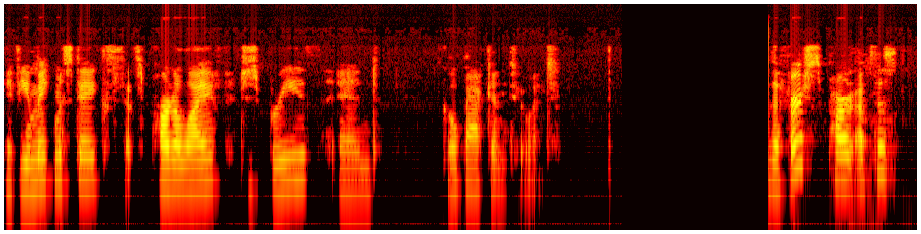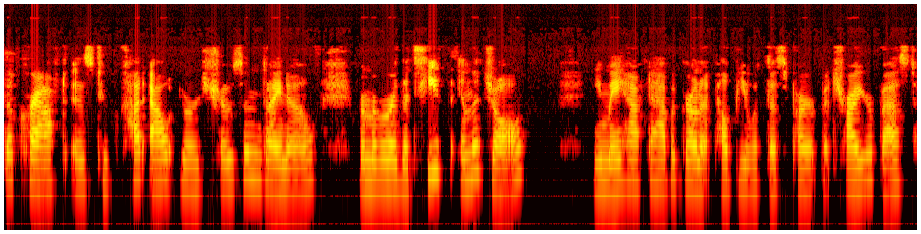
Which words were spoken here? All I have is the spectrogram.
If you make mistakes, that's part of life. Just breathe and go back into it. The first part of this, the craft is to cut out your chosen dino. Remember the teeth and the jaw. You may have to have a grown-up help you with this part, but try your best to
